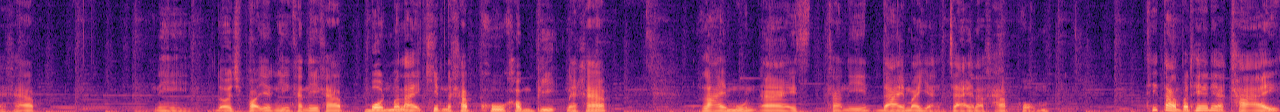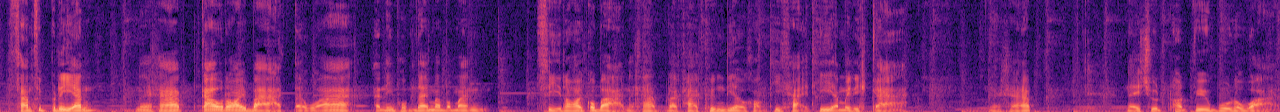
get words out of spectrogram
นะครับ นี่โดยเฉพาะอย่างยิ่งคันนี้ครับ บนเมื่อไหร่คลิปนะครับ คูคอมบินะครับ ลายมูนไอส์คราวนี้ได้มาอย่างใจแล้วครับผมที่ต่างประเทศเนี่ยขาย 30 เหรียญนะครับ 900 บาท แต่ว่าอันนี้ผมได้มาประมาณ 400 กว่าบาทนะครับ ราคาครึ่งเดียวของที่ขายที่อเมริกานะครับ ในชุด Hot Wheel Boulevard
